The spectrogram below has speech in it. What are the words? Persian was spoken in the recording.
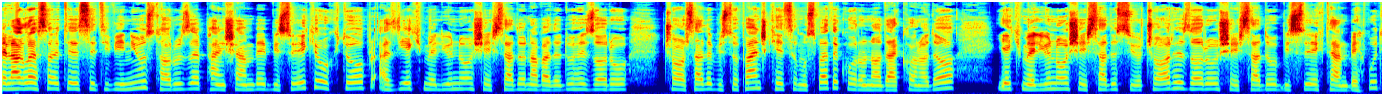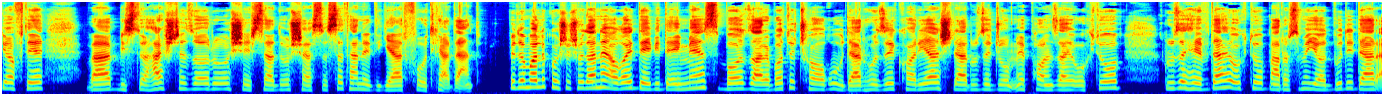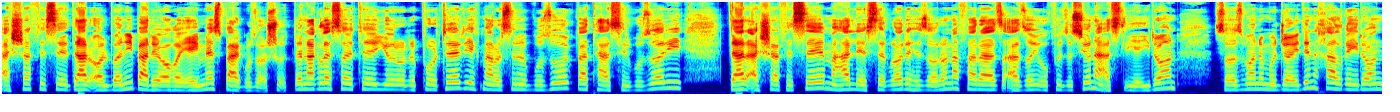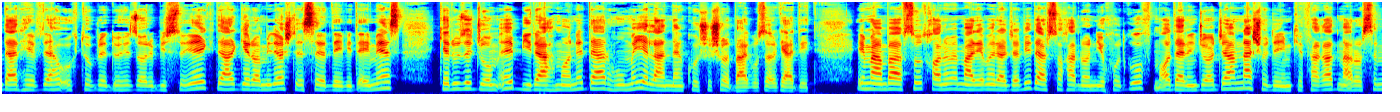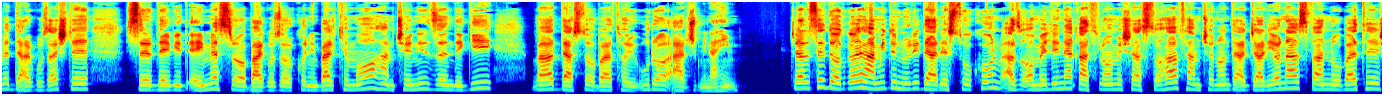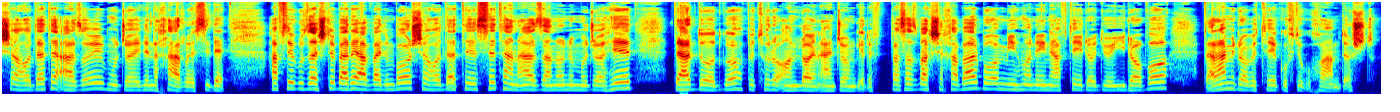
به نقل از سایت سی تی وی نیوز تا روز پنجشنبه 21 اکتبر از یک میلیون و 692,425 کیس مثبت کرونا در کانادا یک میلیون و 634,621 تن بهبود یافته و 28,663 تن دیگر فوت کردند. به دنبال کشته شدن آقای دیوید ایمس با ضربات چاقو در حوزه کاریش در روز جمعه 15 اکتبر روز 17 اکتبر مراسم یادبودی در اشرف سه در آلبانی برای آقای ایمس برگزار شد. به نقل سایت Euro Reporter یک مراسم بزرگ و تاثیرگذاری در اشرف سه محل استقرار هزاران نفر از اعضای اپوزیسیون اصلی ایران سازمان مجاهدین خلق ایران در 17 اکتبر 2021 در گرامی داشت سر دیوید ایمس که روز جمعه بیرحمانه در حومه لندن کشته شد برگزار گردید این منبع افزود خانم مریم رجوی در سخنرانی خود گفت ما در اینجا جمع نشده ایم که فقط مراسم درگذشت سر دیوید ایمس را برگزار کنیم بلکه ما همچنین زندگی و دستاوردهای او را ارج می نهیم. جلسه دادگاه حمید نوری در استکهلم از عاملین قتل عام 67 همچنان در جریان است و نوبت شهادت اعضای مجاهدین خلق رسیده. هفته گذشته برای اولین بار شهادت سه تن از زنان مجاهد در دادگاه به طور آنلاین انجام گرفت. پس از بخش خبر با میهمان این هفته رادیو ایراوا در همین رابطه گفتگو خواهم داشت.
